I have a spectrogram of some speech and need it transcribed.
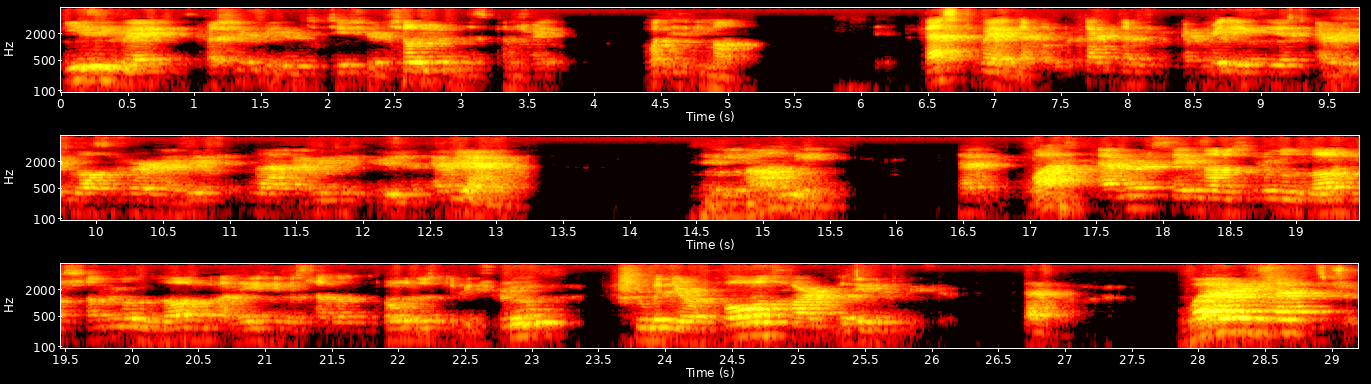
easy way, especially for you to teach your children in this country, what is Iman? The best way that will protect them from every atheist, every philosopher, every fitna, every confusion, every animal. And Iman that whatever Sayyidina Rasulullah sallallahu alayhi wa sallam told us to be true, to with your whole heart believe it to be true. That's it. Whatever he said is true.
